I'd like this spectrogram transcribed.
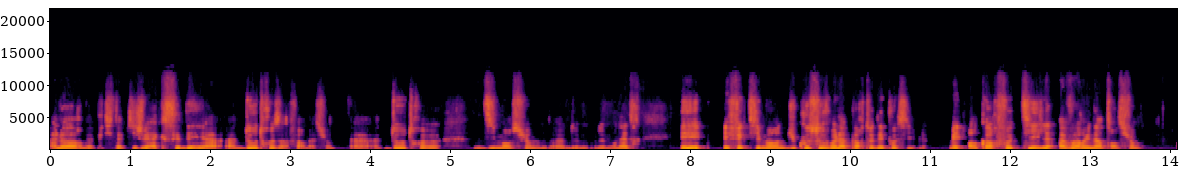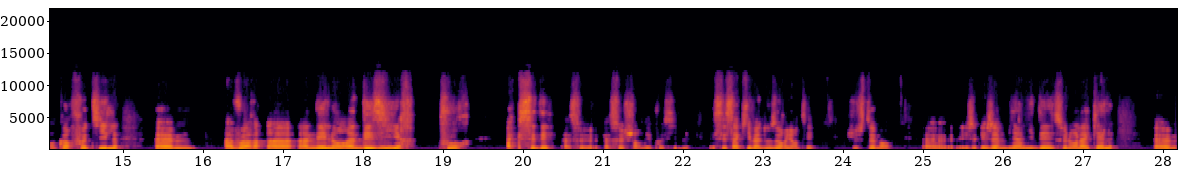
alors bah, petit à petit, je vais accéder à, d'autres informations, à, d'autres euh, dimensions de, mon être. Et effectivement, du coup, s'ouvre la porte des possibles. Mais encore faut-il avoir une intention, encore faut-il avoir un, élan, un désir pour accéder à ce, champ des possibles. Et c'est ça qui va nous orienter, justement. Euh, et j'aime bien l'idée selon laquelle euh,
